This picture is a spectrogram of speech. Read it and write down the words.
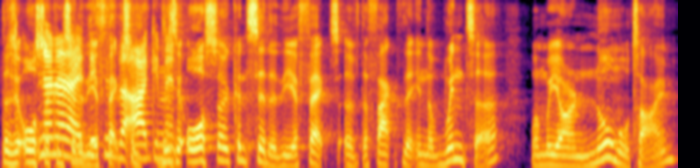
Does it also No, no, no, consider the is the effects? of, argument. Does it also consider the effects of the fact that in the winter, when we are in normal time,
